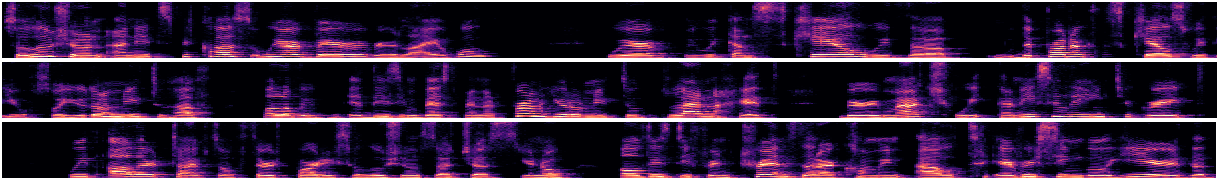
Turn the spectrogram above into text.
solution and it's because we are very reliable. We are we can scale with the the product scales with you. So you don't need to have all of this investment up front. You don't need to plan ahead very much. We can easily integrate with other types of third party solutions such as you know all these different trends that are coming out every single year that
